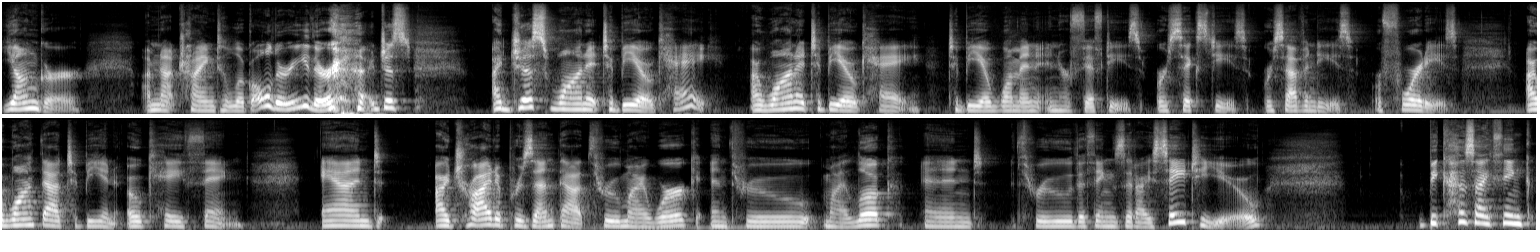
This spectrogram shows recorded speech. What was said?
younger. I'm not trying to look older either. I just I just want it to be okay. I want it to be okay to be a woman in her 50s or 60s or 70s or 40s. I want that to be an okay thing. And I try to present that through my work and through my look and through the things that I say to you because I think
